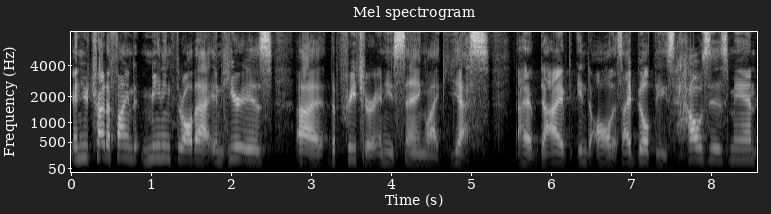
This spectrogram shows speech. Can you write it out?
and you try to find meaning through all that. And here is uh, the preacher, and he's saying, like, yes, I have dived into all this. I built these houses, man.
